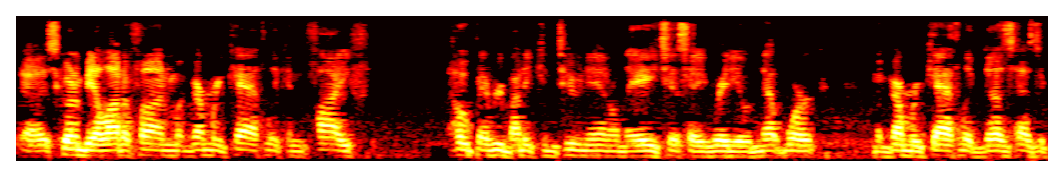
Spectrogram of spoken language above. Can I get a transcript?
Uh, it's going to be a lot of fun. Montgomery Catholic and Fyffe. Hope everybody can tune in on the HSA radio network. Montgomery Catholic does has a,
